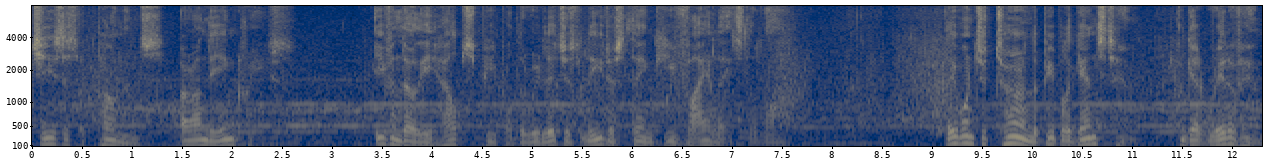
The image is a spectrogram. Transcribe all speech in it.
Jesus' opponents are on the increase. Even though he helps people, the religious leaders think he violates the law. They want to turn the people against him. and get rid of him.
